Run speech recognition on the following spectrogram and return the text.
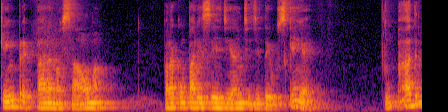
Quem prepara a nossa alma para comparecer diante de Deus. Quem é? O Padre.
